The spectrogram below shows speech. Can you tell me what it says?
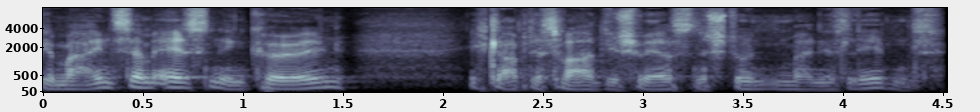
gemeinsam essen in Köln. Ich glaube, das waren die schwersten Stunden meines Lebens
